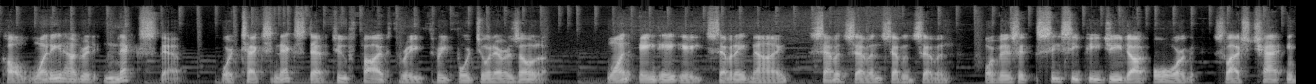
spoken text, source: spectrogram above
Call 1-800-NEXT-STEP or text NEXT STEP to 53342 in Arizona, 1-888-789-7777 or visit ccpg.org slash chat in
